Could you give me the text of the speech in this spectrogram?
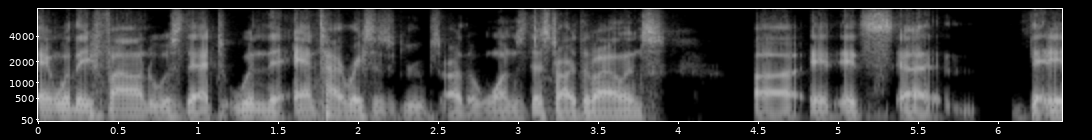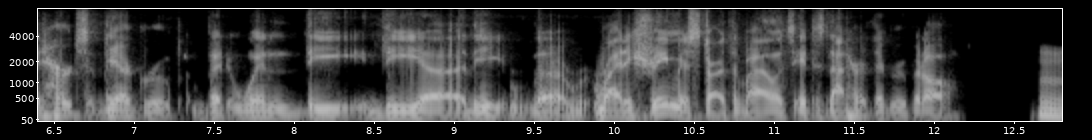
and what they found was that when the anti-racist groups are the ones that start the violence uh, it, it's uh, that it hurts their group but when the the uh, the the right extremists start the violence it does not hurt their group at all Hmm.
